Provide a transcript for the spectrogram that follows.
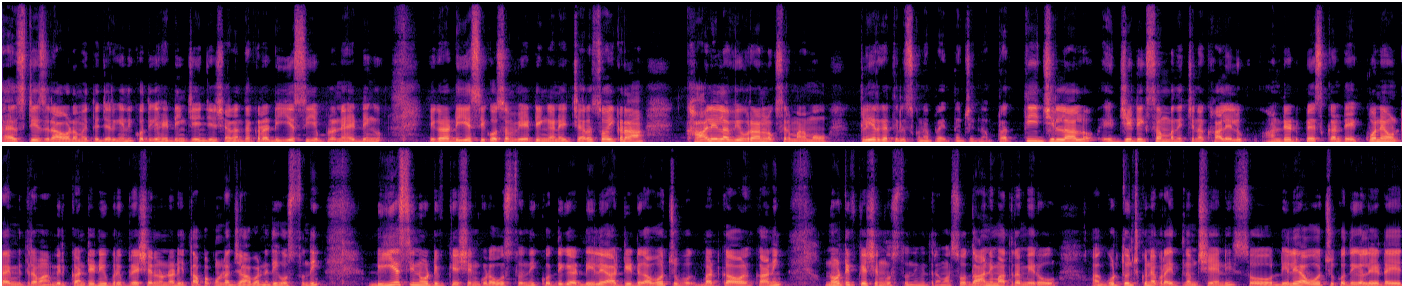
as it is రావడం అయితే జరిగింది. కొద్దిగా హెడ్డింగ్ చేంజ్ చేశారంటే. అక్కడ డిఎస్సి ఎప్పుడైనా హెడ్డింగ్ ఇక్కడ డిఎస్సి కోసం వెయిటింగ్ అని ఇచ్చారు. సో ఇక్కడ ఖాళీల వివరాలను ఒకసారి మనము క్లియర్గా తెలుసుకునే ప్రయత్నం చేద్దాం. ప్రతి జిల్లాలో ఎడ్జిటీకి సంబంధించిన ఖాళీలు హండ్రెడ్ ప్లేస్ కంటే ఎక్కువనే ఉంటాయి మిత్రమా. మీరు కంటిన్యూ ప్రిపరేషన్లో ఉండండి తప్పకుండా జాబ్ అనేది వస్తుంది. డిఎస్సి నోటిఫికేషన్ కూడా వస్తుంది. కొద్దిగా డిలే అటు ఇటు అవ్వచ్చు బట్ కావ కానీ నోటిఫికేషన్ వస్తుంది మిత్రమా. సో దాన్ని మాత్రం మీరు గుర్తుంచుకునే ప్రయత్నం చేయండి. సో డిలే అవ్వచ్చు కొద్దిగా లేట్ అయ్యే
